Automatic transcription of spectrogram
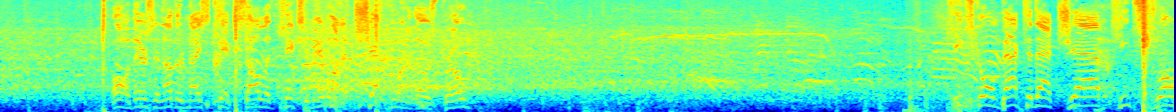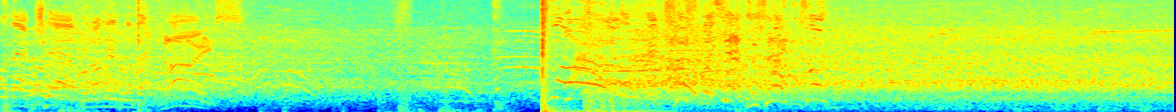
Oh, there's another nice kick. Solid kicks. You may want to check one of those, bro. Keeps going back to that jab. Keeps throwing that jab, but unable to land. Nice.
